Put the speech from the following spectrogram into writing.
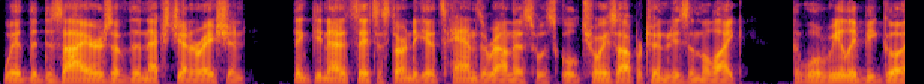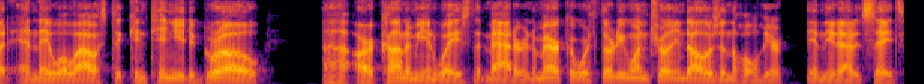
with the desires of the next generation? I think the United States is starting to get its hands around this with school choice opportunities and the like that will really be good, and they will allow us to continue to grow uh, our economy in ways that matter. In America, we're $31 trillion in the hole here in the United States.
